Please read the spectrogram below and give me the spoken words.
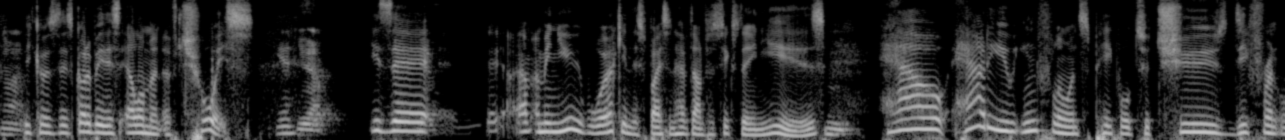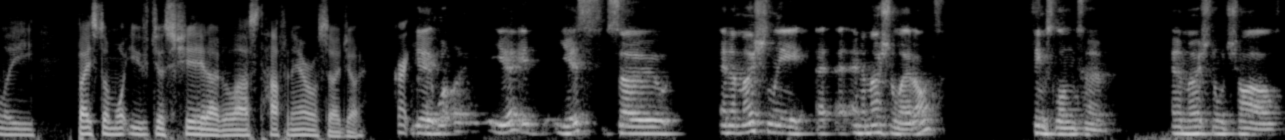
No. because there's got to be this element of choice. Yeah. yeah. Is there, I I mean, you work in this space and have done for 16 years. Mm. How, how do you influence people to choose differently based on what you've just shared over the last half an hour or so, Joe? Great. Yeah, well, yeah, it, yes. So, an emotionally, a- a- an emotional adult thinks long term. An emotional child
